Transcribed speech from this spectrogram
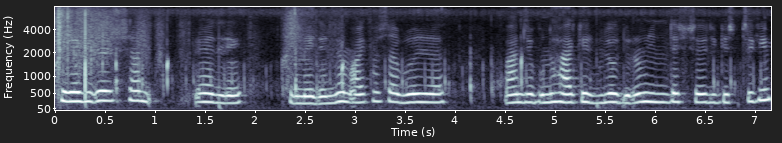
kırabilirsem öyle kırmayı deneyeceğim. Arkadaşlar böyle bence bunu herkes biliyordur ama yine de şöyle göstereyim.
